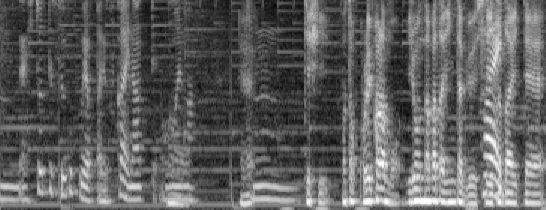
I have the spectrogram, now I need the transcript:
うん、人ってすごくやっぱり深いなって思います、い。ねうんぜひ、またこれからもいろんな方インタビューしていただいて、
